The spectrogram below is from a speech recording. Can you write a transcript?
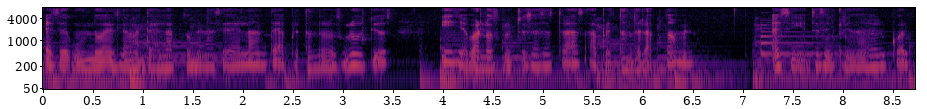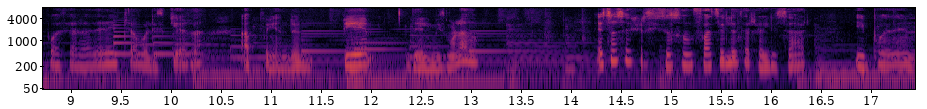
El segundo es levantar el abdomen hacia adelante apretando los glúteos y llevar los glúteos hacia atrás apretando el abdomen. El siguiente es inclinar el cuerpo hacia la derecha o a la izquierda apoyando el pie del mismo lado. Estos ejercicios son fáciles de realizar y pueden,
